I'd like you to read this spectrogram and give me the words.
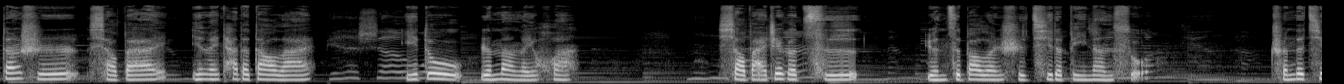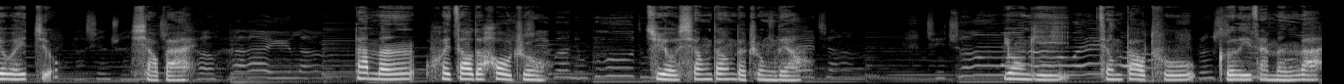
当时小白因为他的到来，一度人满为患。小白这个词源自暴乱时期的避难所，纯的鸡尾酒。小白，大门会造的厚重，具有相当的重量，用以将暴徒隔离在门外。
